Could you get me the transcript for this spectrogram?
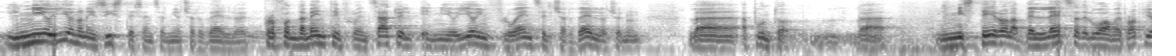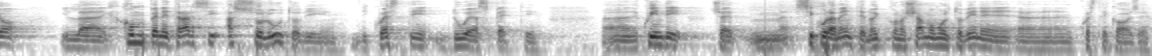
il mio io non esiste senza il mio cervello, è profondamente influenzato e il, mio io influenza il cervello, cioè non, la, appunto la, il mistero, la bellezza dell'uomo è proprio il, il compenetrarsi assoluto di, di, questi due aspetti. Uh, quindi cioè, mh, sicuramente noi conosciamo molto bene uh, queste cose.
